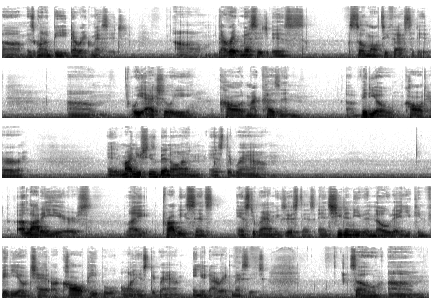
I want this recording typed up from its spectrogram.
Um, is going to be direct message. Um, direct message is so multifaceted. Um, we actually called my cousin a video called her and mind you she's been on instagram a lot of years, like probably since Instagram existence, and she didn't even know that you can video chat or call people on Instagram in your direct message. So, um,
